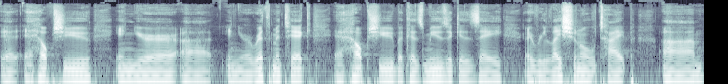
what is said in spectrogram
it, it helps you in your uh, in your arithmetic. It helps you because music is a a relational type um,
